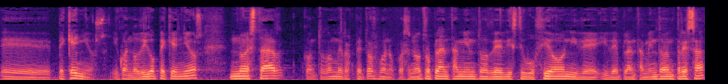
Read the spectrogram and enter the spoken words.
eh, pequeños. Y cuando digo pequeños, no estar con todos mis respetos, bueno, pues en otro planteamiento de distribución y de, y de planteamiento de empresa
